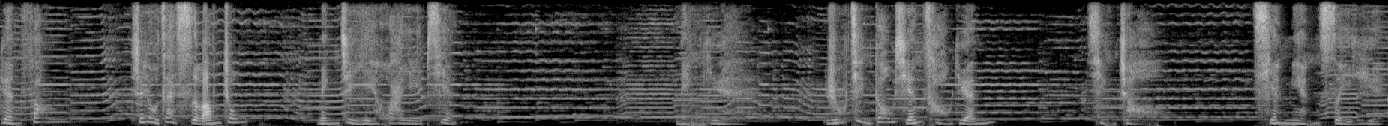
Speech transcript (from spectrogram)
远方只有在死亡中凝聚野花一片，明月。如镜高悬草原，映照千年岁月。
